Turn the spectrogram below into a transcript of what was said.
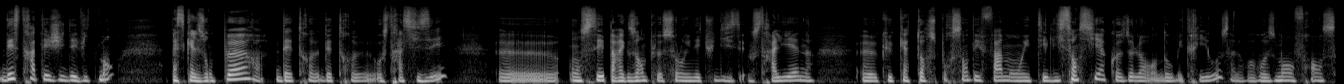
des stratégies d'évitement parce qu'elles ont peur d'être ostracisées. on sait par exemple, selon une étude australienne, euh, que 14% des femmes ont été licenciées à cause de leur endométriose. Alors heureusement en France,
